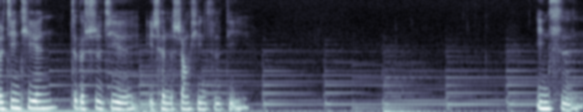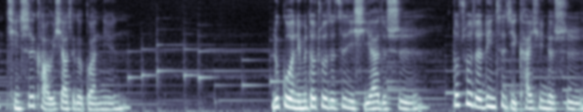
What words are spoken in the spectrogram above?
而今天这个世界已成了伤心之地。因此，请思考一下这个观念：如果你们都做着自己喜爱的事，都做着令自己开心的事，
